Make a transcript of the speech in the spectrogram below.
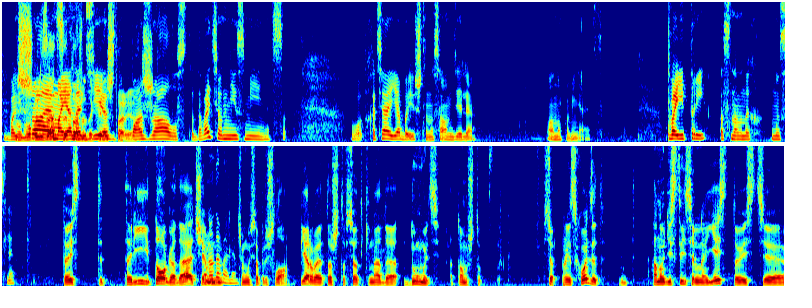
ну, большая ну, моя надежда. Пожалуйста, давайте он не изменится. Вот. Хотя я боюсь, что на самом деле оно поменяется. Твои три основных мысли. То есть три итога, да, чем, ну, давай, да. чему все пришло. Первое, то, что все-таки надо думать о том, что все происходит, оно действительно есть, то есть э,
